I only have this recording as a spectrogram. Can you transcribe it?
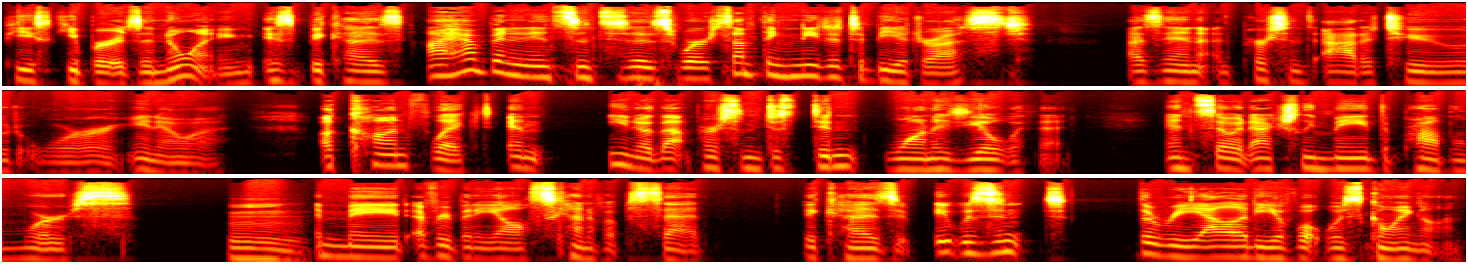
peacekeeper is annoying is because I have been in instances where something needed to be addressed, as in a person's attitude or you know a a conflict and you know that person just didn't want to deal with it. And so it actually made the problem worse. Mm. it made everybody else kind of upset because it wasn't the reality of what was going on.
